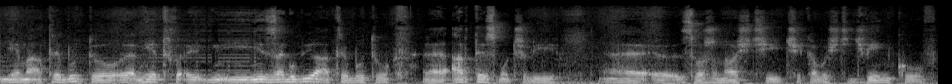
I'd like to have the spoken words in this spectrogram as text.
nie ma atrybutu, nie, nie zagubiła atrybutu artyzmu, czyli złożoności, ciekawości dźwięków,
